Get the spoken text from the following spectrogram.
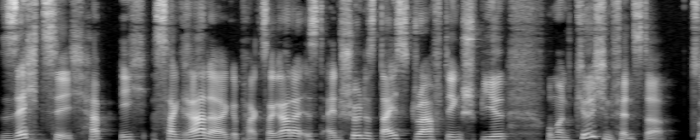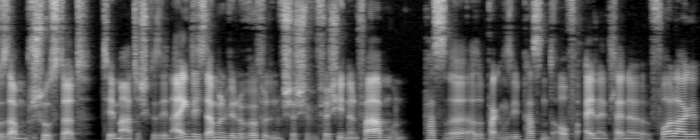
60 habe ich Sagrada gepackt. Sagrada ist ein schönes Dice-Drafting-Spiel, wo man Kirchenfenster zusammenschustert, thematisch gesehen. Eigentlich sammeln wir nur Würfel in verschiedenen Farben und passen, äh, also packen sie passend auf eine kleine Vorlage.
